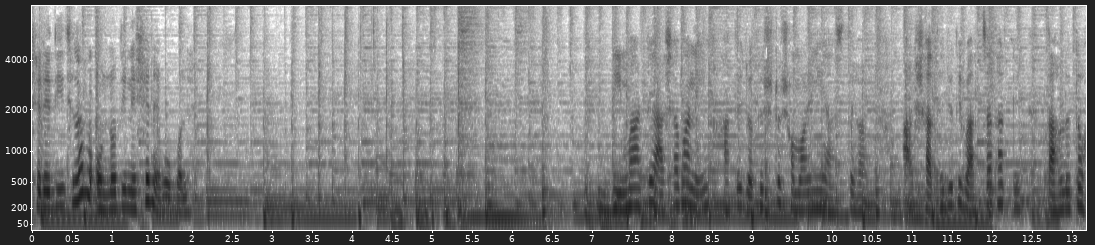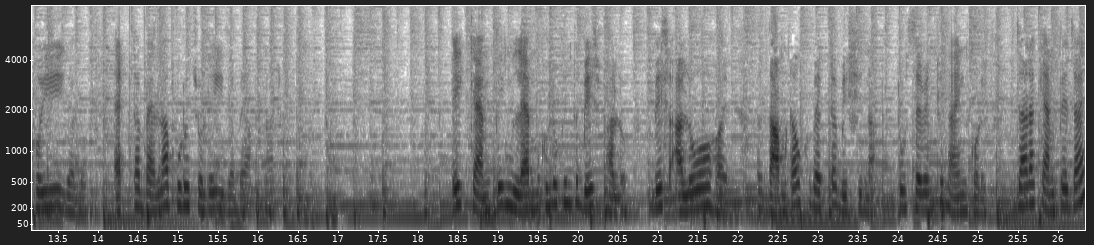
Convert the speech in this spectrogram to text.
ছেড়ে দিয়েছিলাম, অন্যদিন এসে নেব বলে। ডিমার্টে আসা মানেই হাতে যথেষ্ট সময় নিয়ে আসতে হয়। আর সাথে যদি বাচ্চা থাকে, তাহলে তো হয়েই গেল। একটা বেলা পুরো চলেই যাবে আপনার। এই ক্যাম্পিং ল্যাম্পগুলো কিন্তু বেশ ভালো, বেশ আলোও হয়, আর দামটাও খুব একটা বেশি না টু সেভেন্টি নাইন করে। যারা ক্যাম্পে যায়,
